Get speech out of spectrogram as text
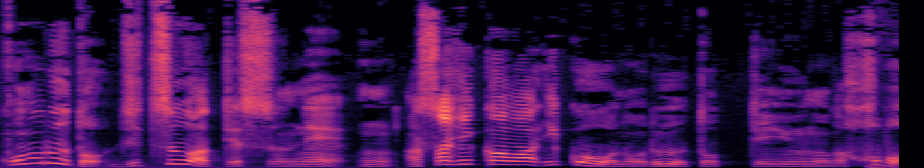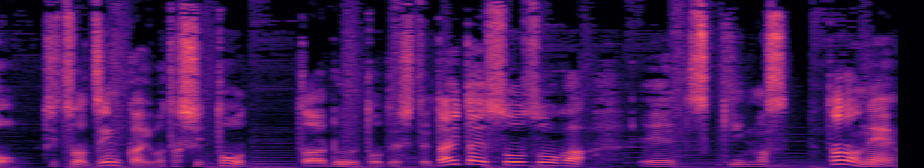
このルート、実はですね、うん、旭川以降のルートっていうのが、ほぼ、実は前回私通ったルートでして、大体想像が、えー、つきます。ただね、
